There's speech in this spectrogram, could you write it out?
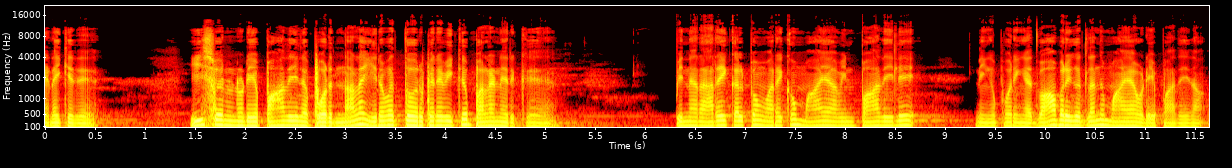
கிடைக்குது. ஈஸ்வரனுடைய பாதையில் போகிறதுனால இருபத்தோரு பிறவிக்கு பலன் இருக்குது பின்னர் அரை கல்பம் வரைக்கும் மாயாவின் பாதையிலே நீங்கள் போகிறீங்க துவாபரிகத்துலேருந்து மாயாவுடைய பாதை தான்.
